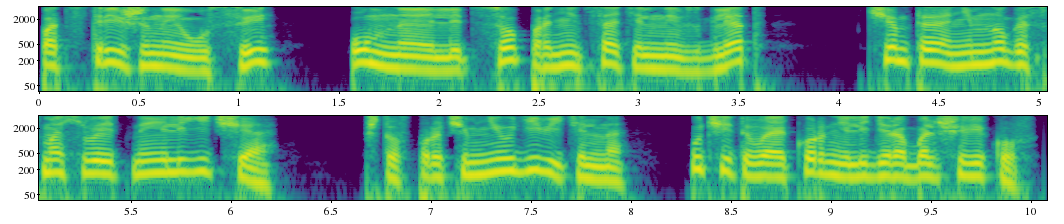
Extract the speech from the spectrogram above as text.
подстриженные усы, Умное лицо, проницательный взгляд, чем-то немного смахивает на Ильича, что, впрочем, неудивительно, учитывая корни лидера большевиков.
